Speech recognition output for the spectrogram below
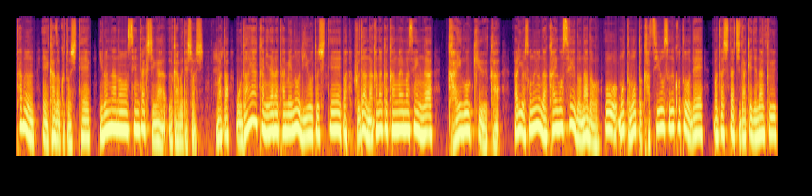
多分、え家族としていろんなの選択肢が浮かぶでしょうし、また穏やかになるための利用として、まあ、普段なかなか考えませんが、介護休暇、あるいはそのような介護制度などをもっともっと活用することで、私たちだけでなく、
